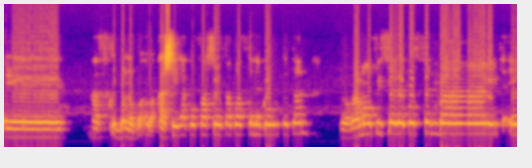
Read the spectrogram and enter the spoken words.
e, az, bueno, hasierako faseetako azkeneko urtetan, programa ofizialeko zenbait e,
